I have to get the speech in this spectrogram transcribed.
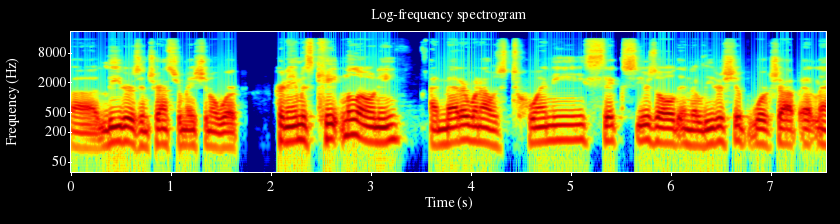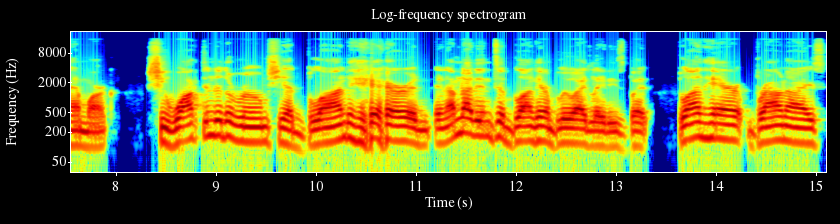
uh, leaders in transformational work. Her name is Kate Maloney. I met her when I was 26 years old in a leadership workshop at Landmark. She walked into the room. She had blonde hair, and, and I'm not into blonde hair and blue eyed ladies, but blonde hair, brown eyes.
